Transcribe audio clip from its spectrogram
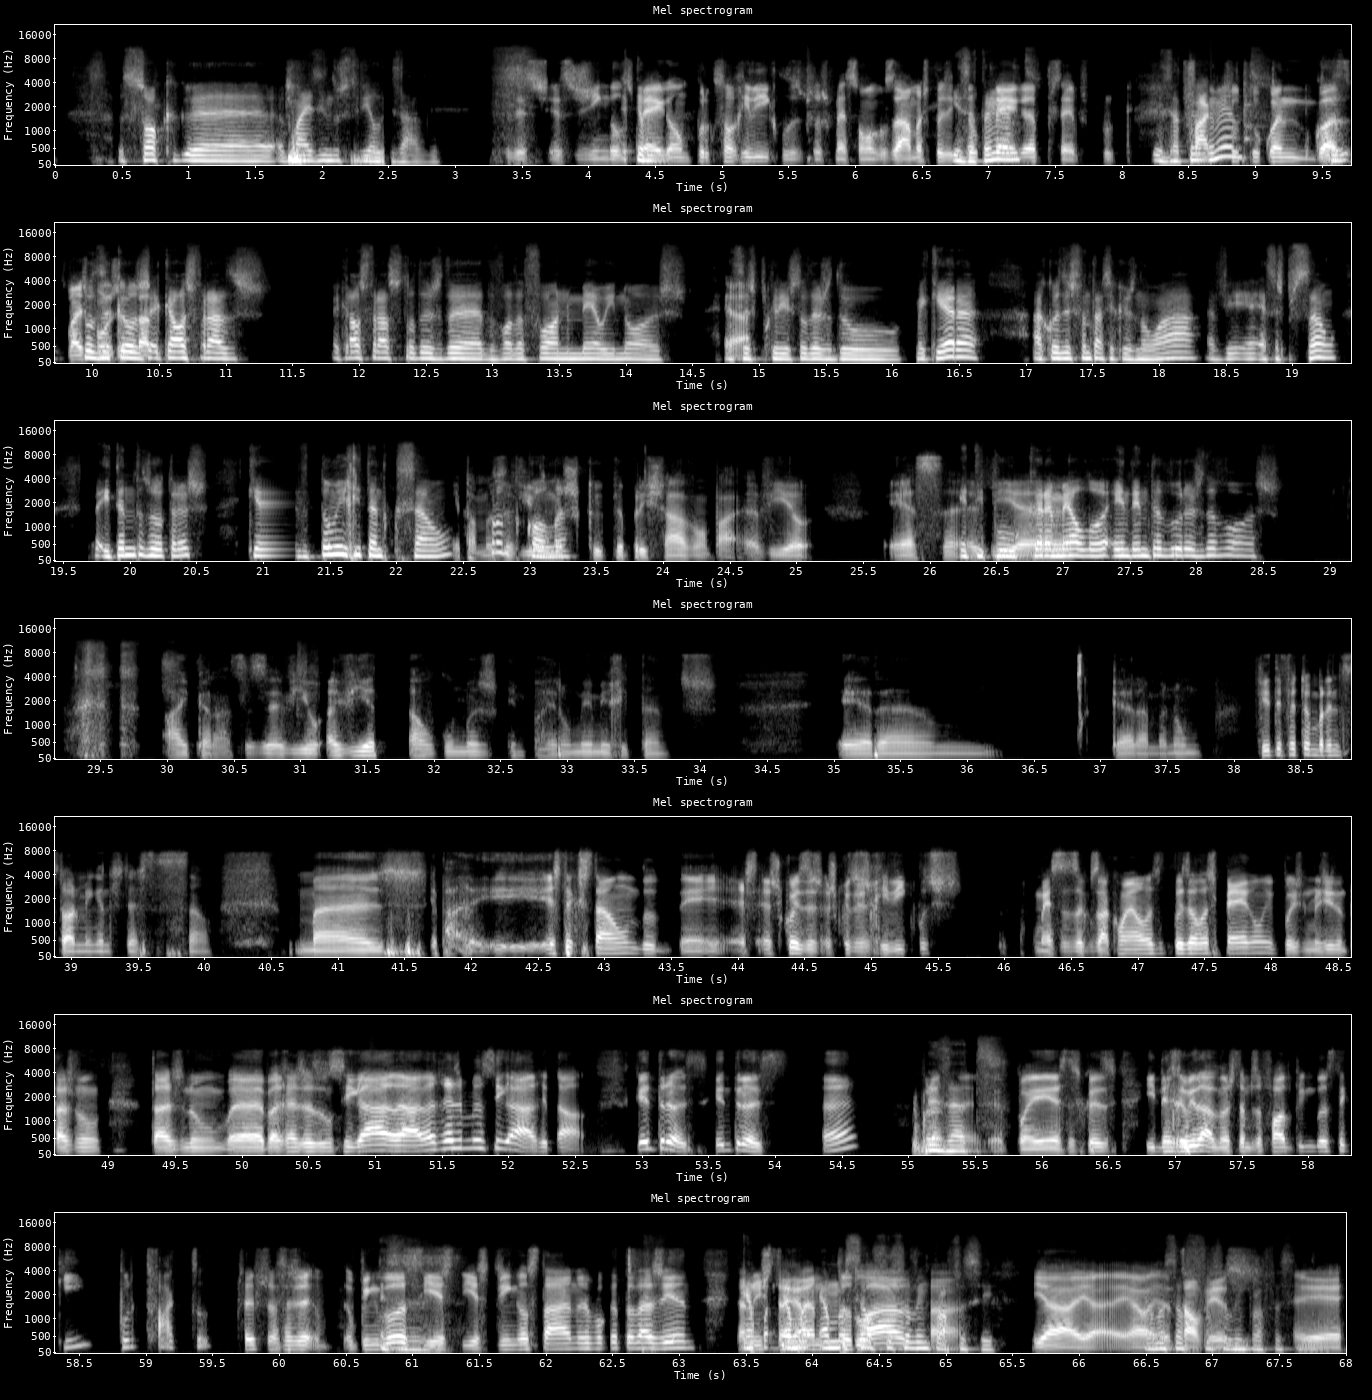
só que eh, mais industrializado. Mas esses, esses jingles É que- pegam porque são ridículos. As pessoas começam a gozar, mas depois aquilo Exatamente. pega, percebes? Porque de Exatamente. facto, tu quando gozas, vais todos para aqueles- jantar. aquelas frases, aquelas frases todas da de Vodafone, Mel e nós, essas porcarias todas do. Como é que era? Há coisas fantásticas, não há, havia essa expressão, e tantas outras que é de tão irritante que são. Epá, mas pronto, havia cola. umas que caprichavam, pá. Havia essa. É tipo havia... caramelo em dentaduras da voz. Ai, caraças, havia, havia algumas, epá, eram mesmo irritantes. Era. Caramba, não. Devia ter feito um brainstorming antes desta sessão. Mas, epá, esta questão de eh, as, as coisas, as coisas ridículas, começas a gozar com elas e depois elas pegam e depois imagina, estás num, estás num, eh, arranjas um cigarro, ah, arranja-me um cigarro e tal. Quem trouxe? Quem trouxe? Hã? Pronto, Exato. eh, Põem estas coisas e na realidade nós estamos a falar do Pingo Doce aqui porque de facto, percebes? ou seja, o Pingo Doce e este, e este jingle está na boca de toda a gente, está É no uma, é Instagram uma, é uma de todo lado. está- prophecy. Yeah, yeah, É yeah, uma talvez. prophecy. É,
